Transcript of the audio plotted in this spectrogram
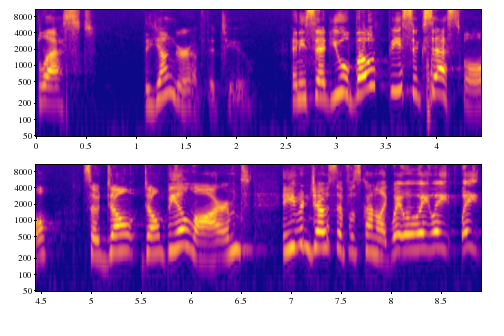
blessed the younger of the two. And he said, You will both be successful, so don't, don't be alarmed. Even Joseph was kind of like, Wait, wait, wait, wait, wait,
